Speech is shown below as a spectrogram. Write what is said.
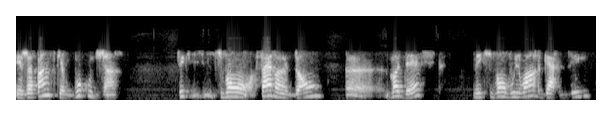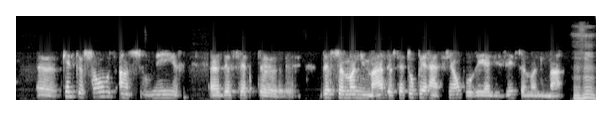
Et je pense qu'il y a beaucoup de gens qui, qui vont faire un don euh, modeste, mais qui vont vouloir garder euh, quelque chose en souvenir de cette de ce monument, de cette opération pour réaliser ce monument. Mhm.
